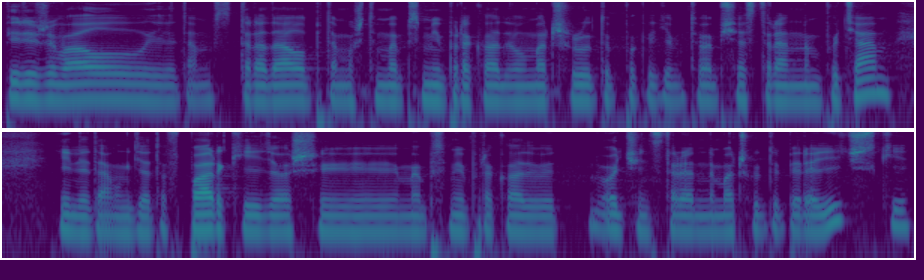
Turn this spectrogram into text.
переживал или там страдал, потому что Maps.me прокладывал маршруты по каким-то вообще странным путям, или там где-то в парке идешь, и Maps.me прокладывает очень странные маршруты периодически.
